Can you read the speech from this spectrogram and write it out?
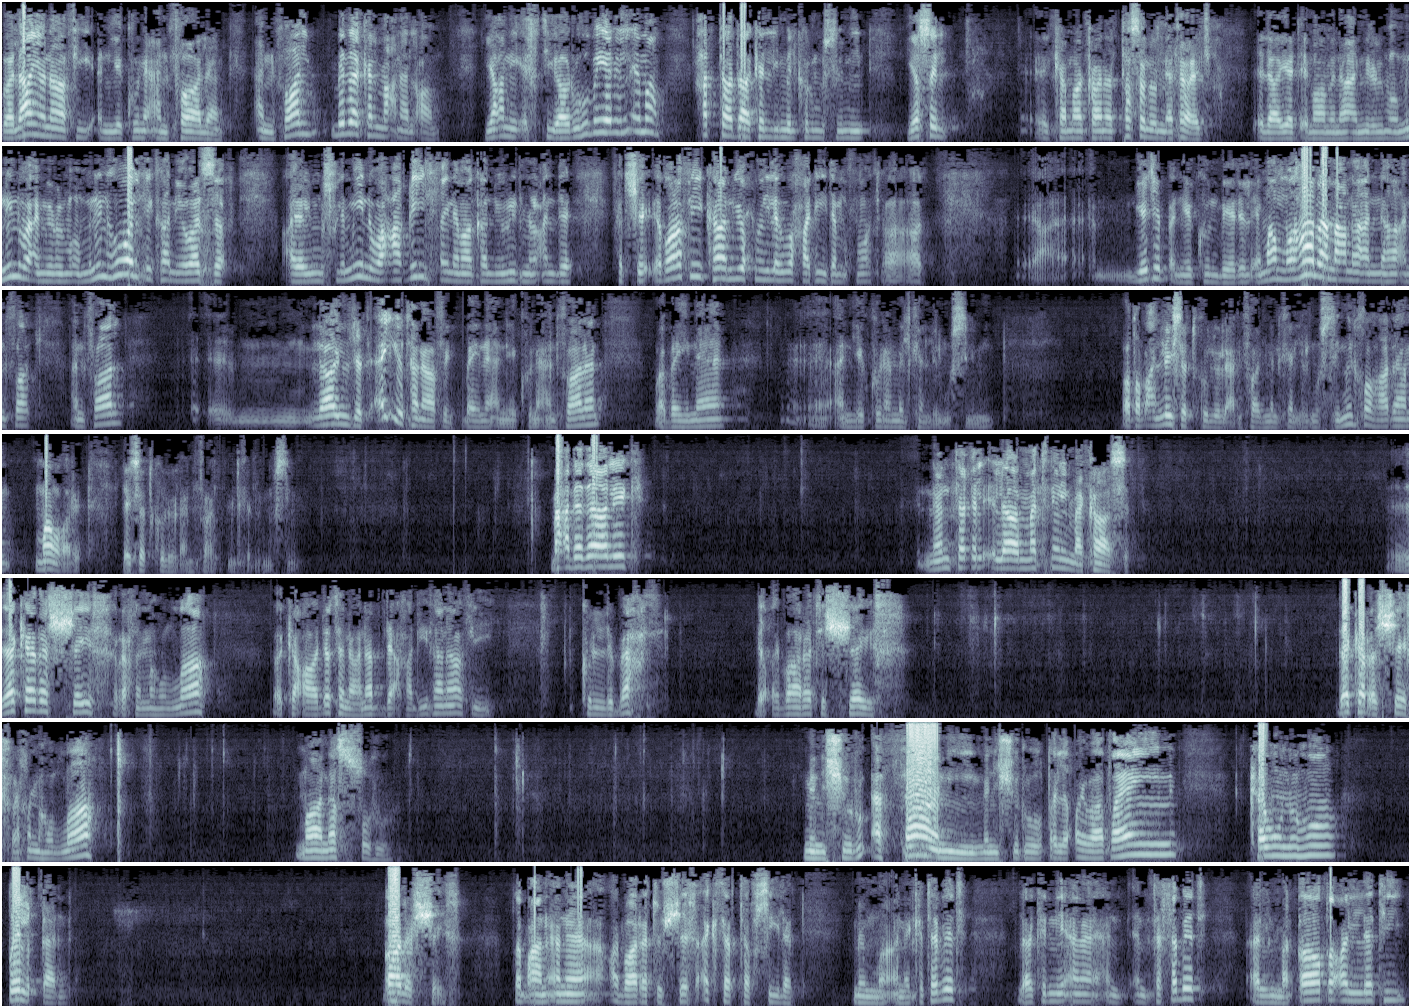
ولا ينافي أن يكون أنفالا. أنفال بذاك المعنى العام. يعني اختياره بيد الإمام. حتى ذاك اللي ملك المسلمين يصل كما كانت تصل النتائج إلى يد إمامنا أمير المؤمنين وأمير المؤمنين هو اللي كان يوزع على المسلمين وعقيل حينما كان يريد من عنده شيء إضافي كان يحمي له حديدا محمد. يجب أن يكون بيد الإمام وهذا معنى أنها أنفال. أنفال لا يوجد أي تنافي بين أن يكون أنفالا وبين أن يكون ملكا للمسلمين. وطبعا ليست كل الأنفال ملكا للمسلمين خو هذا ما وارد. ليست كل الأنفال ملكا للمسلمين. بعد ذلك ننتقل إلى متن المكاسب. ذكر الشيخ رحمه الله وكعادتنا نبدأ حديثنا في كل بحث بعبارة الشيخ. ذكر الشيخ رحمه الله ما نصه من شروط الثاني من شروط العوضين كونه طلقا. قال الشيخ طبعا أنا عبارة الشيخ أكثر تفصيلا. مما أنا كتبت لكني أنا انتخبت المقاطع التي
